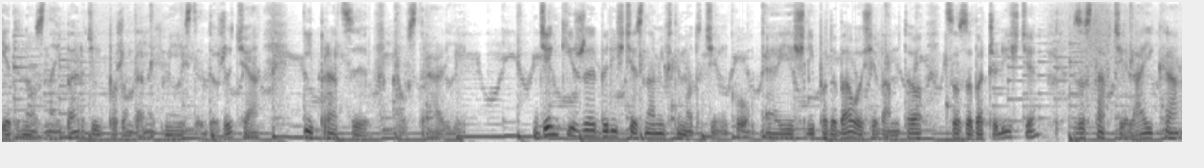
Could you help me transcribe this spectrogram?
jedno z najbardziej pożądanych miejsc do życia i pracy w Australii. Dzięki, że byliście z nami w tym odcinku. E, Jeśli podobało się Wam to, co zobaczyliście, zostawcie lajka,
